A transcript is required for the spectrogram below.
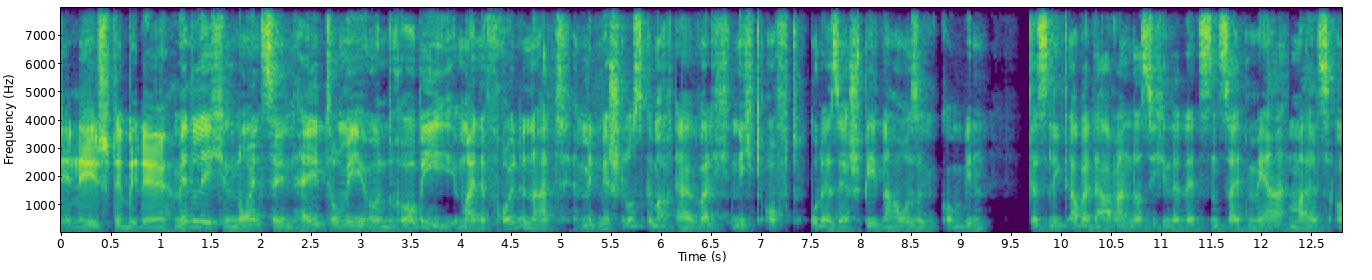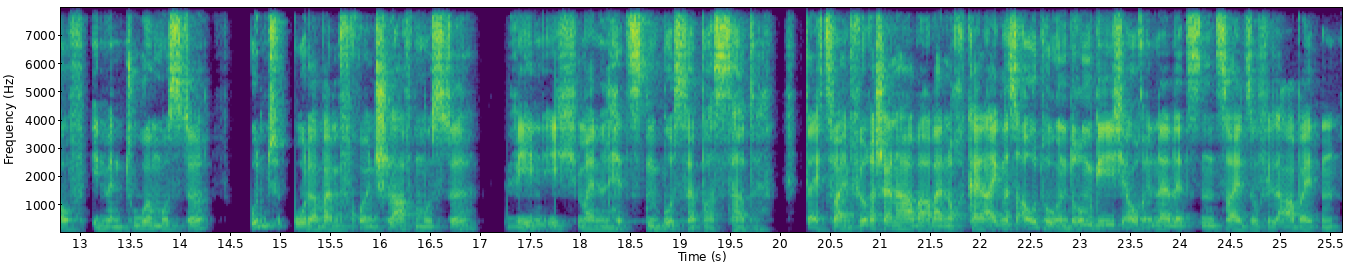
Der nächste bitte. Männlich 19. Hey Tommy und Robby. Meine Freundin hat mit mir Schluss gemacht, äh, weil ich nicht oft oder sehr spät nach Hause gekommen bin. Das liegt aber daran, dass ich in der letzten Zeit mehrmals auf Inventur musste und oder beim Freund schlafen musste, wen ich meinen letzten Bus verpasst hatte. Da ich zwar einen Führerschein habe, aber noch kein eigenes Auto und drum gehe ich auch in der letzten Zeit so viel arbeiten.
